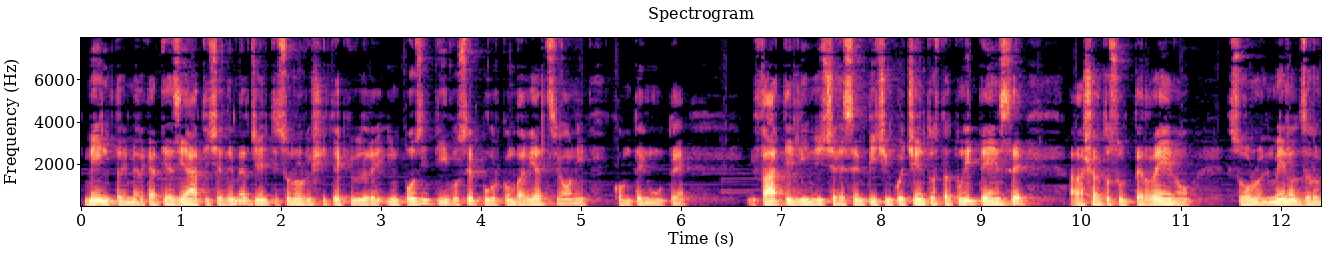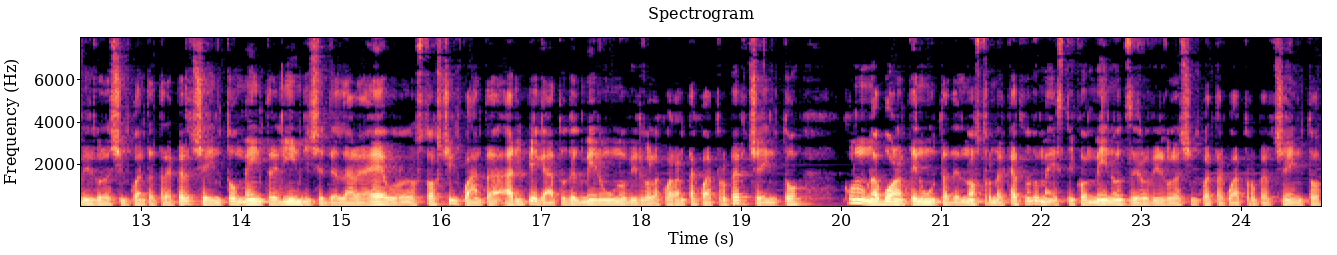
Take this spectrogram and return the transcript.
mentre i mercati asiatici ed emergenti sono riusciti a chiudere in positivo, seppur con variazioni contenute. Infatti l'indice SP 500 statunitense ha lasciato sul terreno solo il meno 0,53%, mentre l'indice dell'area euro e lo stock 50 ha ripiegato del meno 1,44%, con una buona tenuta del nostro mercato domestico a meno 0,54%.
